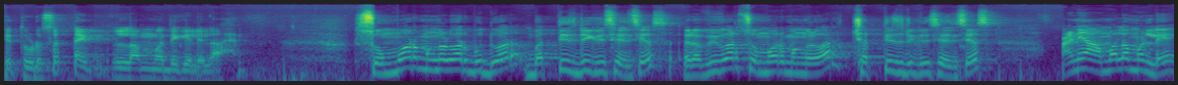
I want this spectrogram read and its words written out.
हे थोडंसं टाईम लांबमध्ये गेलेलं आहे. सोमवार मंगळवार बुधवार बत्तीस डिग्री सेल्सिअस. रविवार सोमवार मंगळवार छत्तीस डिग्री सेल्सिअस. आणि आम्हाला म्हणले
